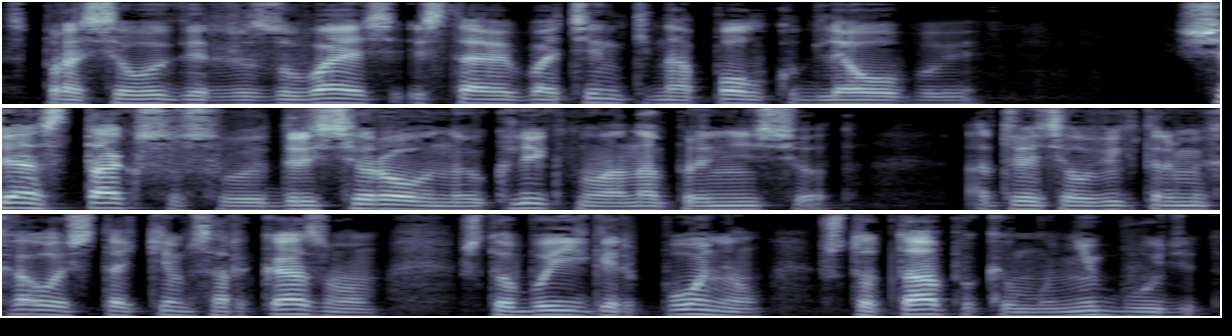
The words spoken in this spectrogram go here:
спросил Игорь, разуваясь и ставя ботинки на полку для обуви. «Сейчас таксу свою дрессированную кликну, она принесет», — ответил Виктор Михайлович с таким сарказмом, чтобы Игорь понял, что тапок ему не будет.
